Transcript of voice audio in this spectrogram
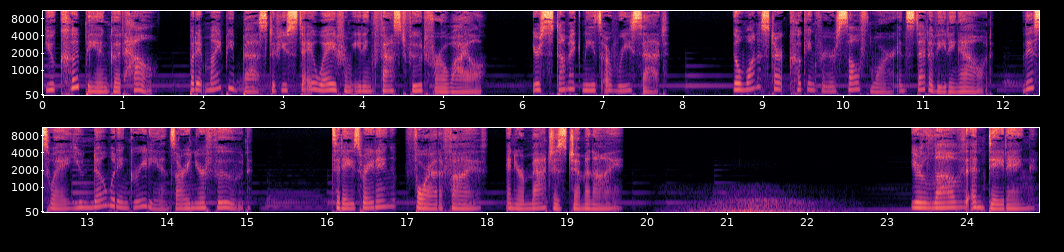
You could be in good health but it might be best if you stay away from eating fast food for a while. Your stomach needs a reset. You'll want to start cooking for yourself more instead of eating out. This way, you know what ingredients are in your food. Today's rating 4 out of 5, and your match is Gemini. Your love and dating.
